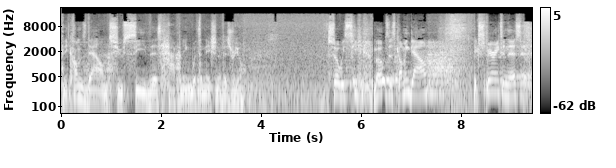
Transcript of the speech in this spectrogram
And he comes down to see this happening with the nation of Israel. So we see Moses coming down, experiencing this,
